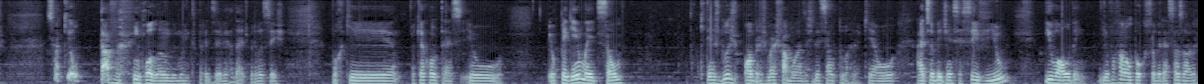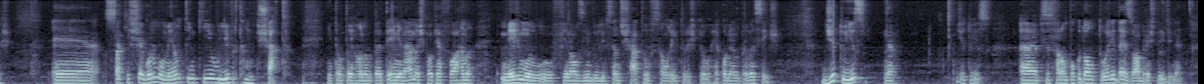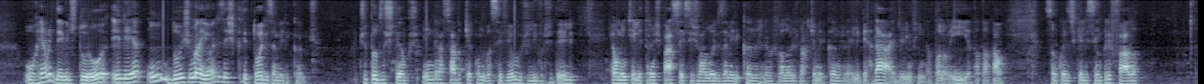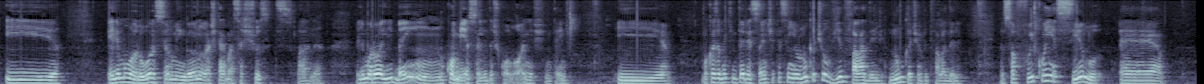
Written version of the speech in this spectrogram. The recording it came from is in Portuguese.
só que eu tava enrolando muito, para dizer a verdade para vocês, porque o que acontece? Eu, eu peguei uma edição que tem as duas obras mais famosas desse autor, né? que é o A Desobediência Civil e o Alden. E eu vou falar um pouco sobre essas obras. É... Só que chegou no momento em que o livro está muito chato. Então estou enrolando para terminar, mas de qualquer forma, mesmo o finalzinho do livro sendo chato, são leituras que eu recomendo para vocês. Dito isso, né? Dito isso, uh, eu preciso falar um pouco do autor e das obras dele, né? O Henry David Thoreau, ele é um dos maiores escritores americanos de todos os tempos. E é engraçado porque quando você vê os livros dele, realmente ele transpassa esses valores americanos, né, os valores norte-americanos, né, liberdade, enfim, autonomia, tal, tal, tal. São coisas que ele sempre fala. E ele morou, se eu não me engano, acho que era Massachusetts, lá, né? Ele morou ali bem no começo ali das colônias, entende? E uma coisa muito interessante é que assim, eu nunca tinha ouvido falar dele, nunca tinha ouvido falar dele. Eu só fui conhecê-lo é,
